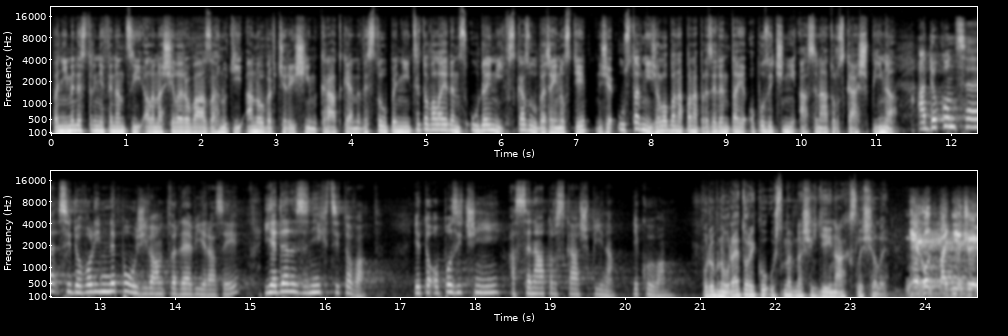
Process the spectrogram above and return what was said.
Paní ministrně financí Alena Šilerová zahnutí ANO ve včerejším krátkém vystoupení citovala jeden z údajných vzkazů veřejnosti, že ústavní žaloba na pana prezidenta je opoziční a senátorská špína. A dokonce si dovolím, nepoužívám tvrdé výrazy, jeden z nich citovat. Je to opoziční a senátorská špína. Děkuji vám. Podobnou rétoriku už jsme v našich dějinách slyšeli. Nech odpadne, čo je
